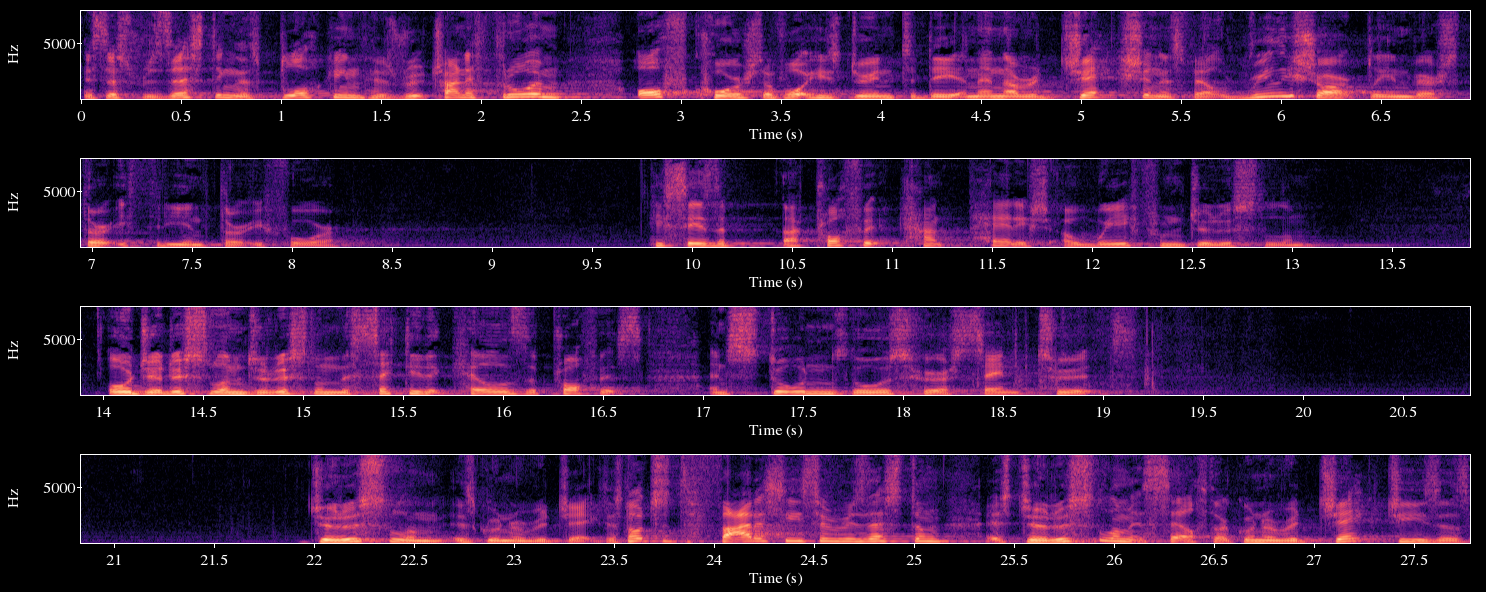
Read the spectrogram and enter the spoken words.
It's this resisting, this blocking his route, trying to throw him off course of what he's doing today. And then a rejection is felt really sharply in verse 33 and 34. He says a prophet can't perish away from Jerusalem. Oh, Jerusalem, Jerusalem, the city that kills the prophets and stones those who are sent to it. Jerusalem is going to reject. It's not just the Pharisees who resist him, it's Jerusalem itself that are going to reject Jesus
